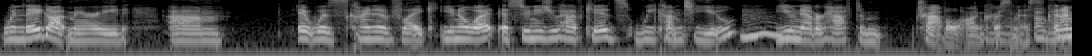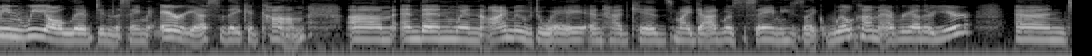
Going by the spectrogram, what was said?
when they got married, um, it was kind of like, you know what? As soon as you have kids, we come to you. You never have to travel on Christmas. Okay. And I mean, we all lived in the same area, so they could come. Um, and then when I moved away and had kids, my dad was the same. He's like, we'll come every other year. And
